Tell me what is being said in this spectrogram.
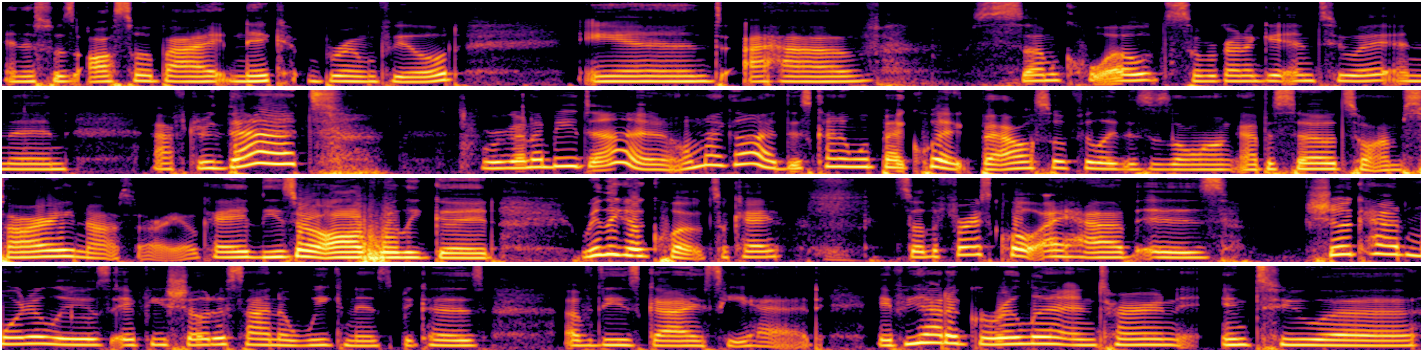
and this was also by Nick Broomfield. And I have some quotes, so we're going to get into it. And then after that, we're going to be done. Oh my God, this kind of went by quick, but I also feel like this is a long episode, so I'm sorry, not sorry, okay? These are all really good, really good quotes, okay? So the first quote I have is Suge had more to lose if he showed a sign of weakness because of these guys he had. If you had a gorilla and turn into a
